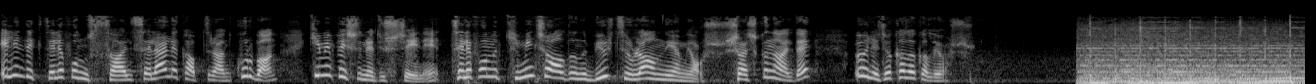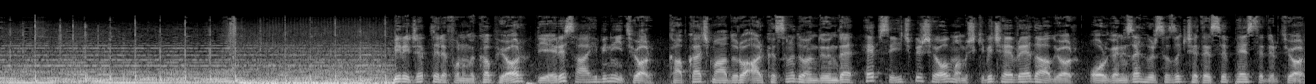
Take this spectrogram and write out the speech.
elindeki telefonu saliselerle kaptıran kurban kimin peşine düşeceğini, telefonu kimin çaldığını bir türlü anlayamıyor. Şaşkın halde öylece kala kalıyor. Biri cep telefonunu kapıyor, diğeri sahibini itiyor. Kapkaç mağduru arkasını döndüğünde hepsi hiçbir şey olmamış gibi çevreye dağılıyor. Organize hırsızlık çetesi pes dedirtiyor.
